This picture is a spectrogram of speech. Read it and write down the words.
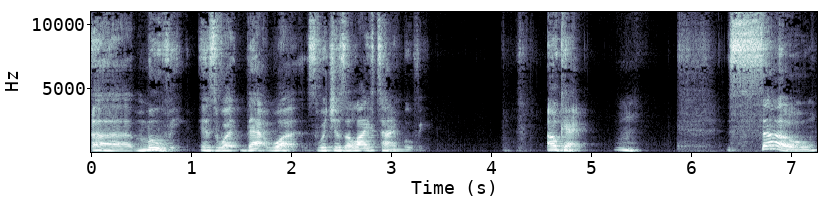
uh, movie, is what that was, which is a lifetime movie. Okay. So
